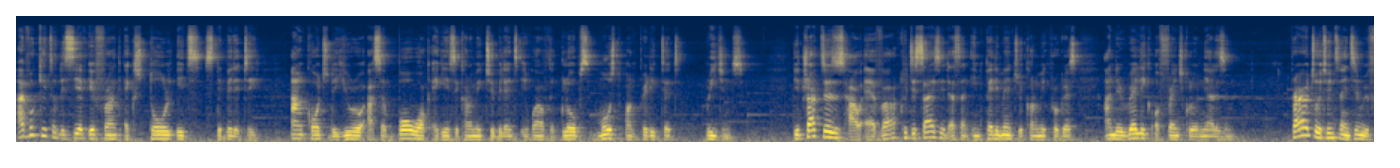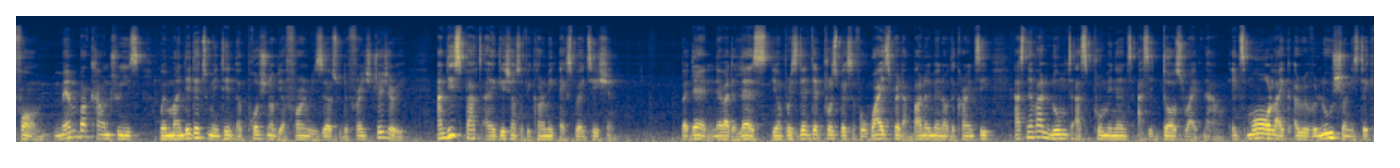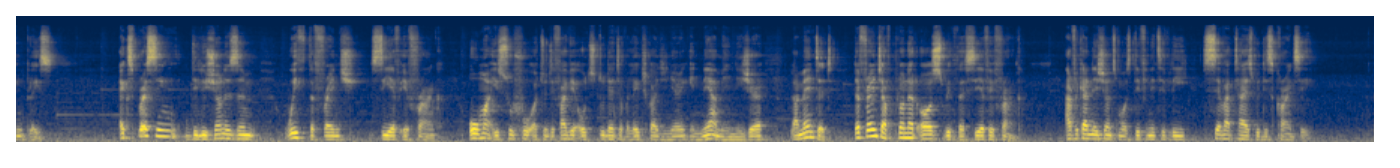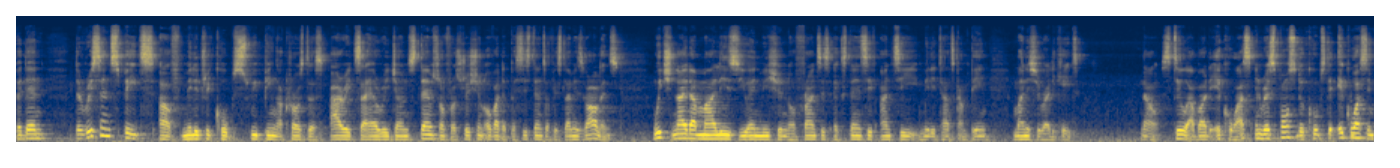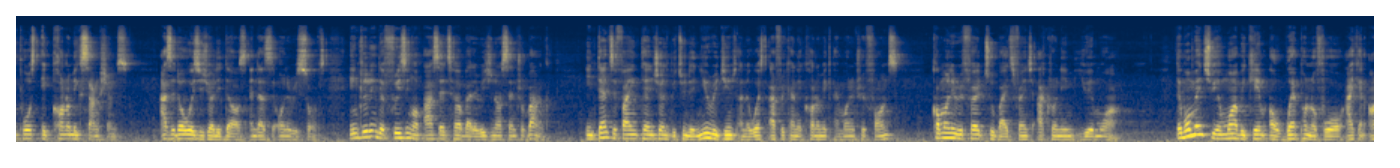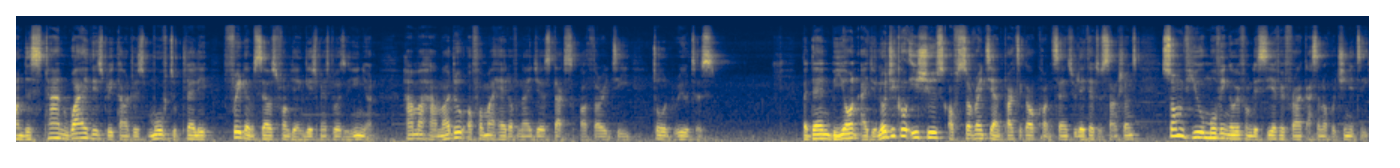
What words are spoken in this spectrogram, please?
Advocates of the CFA franc extol its stability, anchored to the euro as a bulwark against economic turbulence in one of the globe's most unpredicted regions. Detractors, however, criticize it as an impediment to economic progress and a relic of French colonialism. Prior to a 2019 reform, member countries were mandated to maintain a portion of their foreign reserves with the French treasury, and this sparked allegations of economic exploitation. But then, nevertheless, the unprecedented prospects of a widespread abandonment of the currency has never loomed as prominent as it does right now. It's more like a revolution is taking place. Expressing delusionism with the French CFA franc, Omar Issoufou, a 25 year old student of electrical engineering in Niamey, Niger, lamented The French have plundered us with the CFA franc. African nations must definitively sever ties with this currency. But then, the recent spate of military coups sweeping across the arid Sahel region stems from frustration over the persistence of Islamist violence, which neither Mali's UN mission nor France's extensive anti-militant campaign managed to eradicate. Now, still about the ECOWAS, in response to the coups, the ECOWAS imposed economic sanctions, as it always usually does, and that's the only result, including the freezing of assets held by the regional central bank, intensifying tensions between the new regimes and the West African Economic and Monetary Funds, commonly referred to by its French acronym UEMOA. The moment UEMOA became a weapon of war, I can understand why these three countries moved to clearly free themselves from their engagements towards the Union. Hama Hamadu, a former head of Niger's tax authority, told Reuters. But then, beyond ideological issues of sovereignty and practical concerns related to sanctions, some view moving away from the CFA franc as an opportunity.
